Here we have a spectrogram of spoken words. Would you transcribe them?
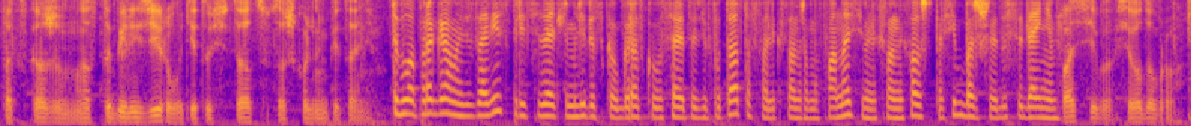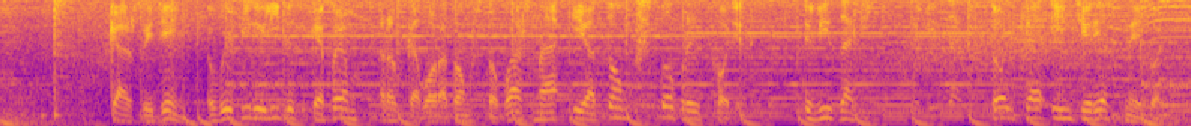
так скажем, стабилизировать эту ситуацию со школьным питанием. Это была программа «Визавист» председателем Липецкого городского совета депутатов Александром Афанасьевым. Александр Михайлович, спасибо большое. До свидания. Спасибо. Всего доброго. Каждый день в эфире Липецк ФМ разговор о том, что важно и о том, что происходит. Визави. Только интересные гости.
